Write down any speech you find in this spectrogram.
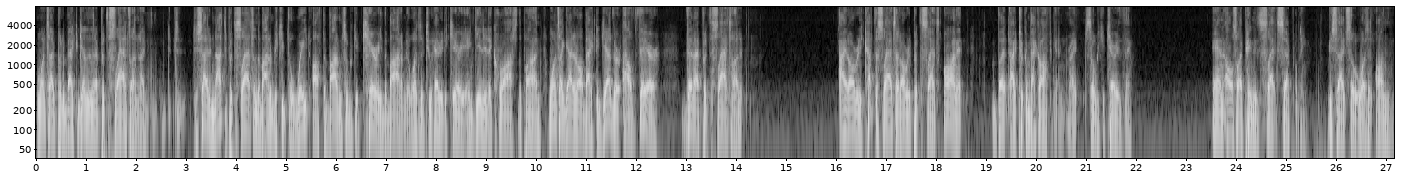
once I put it back together, then I put the slats on. I d- decided not to put the slats on the bottom to keep the weight off the bottom so we could carry the bottom. It wasn't too heavy to carry and get it across the pond. Once I got it all back together out there, then I put the slats on it. I had already cut the slats, I'd already put the slats on it, but I took them back off again, right? So we could carry the thing. And also, I painted the slats separately besides, so it wasn't on,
